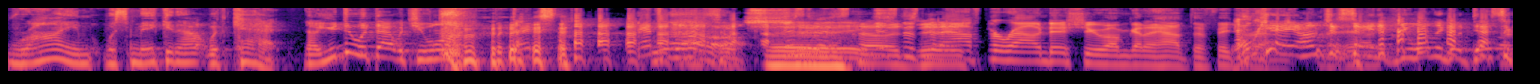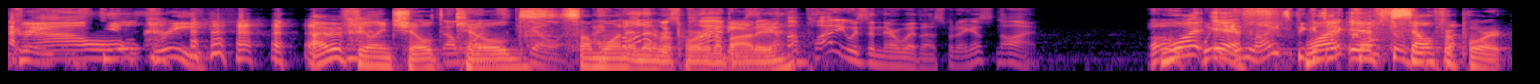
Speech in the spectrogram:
Rhyme was making out with Cat. Now you do with that what you want, but that's, that's Oh, This is, Oh, this is an after round issue. I'm gonna have to figure. okay. I'm just saying, if you want to go desecrate, now- feel free. I have a feeling Chilled Someone's killed killing. someone and then it was reported a body. I thought Platy was in there with us, but I guess not. Oh, what wait, in if? lights? Because I What if self-report?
